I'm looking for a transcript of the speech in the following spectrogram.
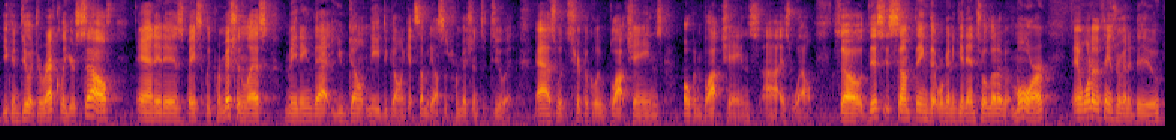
You can do it directly yourself, and it is basically permissionless, meaning that you don't need to go and get somebody else's permission to do it, as with typically blockchains, open blockchains uh, as well. So this is something that we're going to get into a little bit more. And one of the things we're going to do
